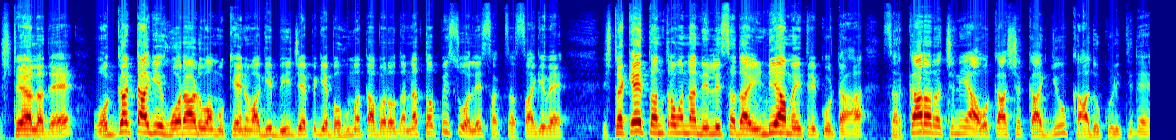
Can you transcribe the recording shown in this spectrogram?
ಇಷ್ಟೇ ಅಲ್ಲದೆ, ಒಗ್ಗಟ್ಟಾಗಿ ಹೋರಾಡುವ ಮುಖೇನವಾಗಿ ಬಿಜೆಪಿಗೆ ಬಹುಮತ ಬರೋದನ್ನ ತಪ್ಪಿಸುವಲ್ಲಿ ಸಕ್ಸಸ್ ಆಗಿವೆ. ಇಷ್ಟಕ್ಕೆ ತಂತ್ರವನ್ನ ನಿಲ್ಲಿಸದ ಇಂಡಿಯಾ ಮೈತ್ರಿಕೂಟ ಸರ್ಕಾರ ರಚನೆಯ ಅವಕಾಶಕ್ಕಾಗಿಯೂ ಕಾದು ಕುಳಿತಿದೆ.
